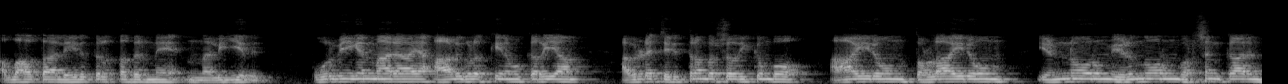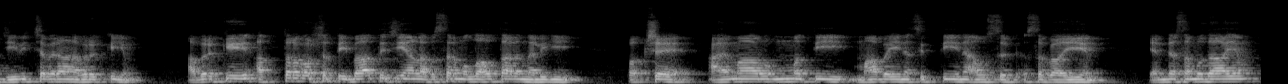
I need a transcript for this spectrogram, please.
അള്ളാഹുത്താ ലൈലത്തുൽ ഖദറിനെ നൽകിയത്. പൂർവികന്മാരായ ആളുകളൊക്കെ നമുക്കറിയാം അവരുടെ ചരിത്രം പരിശോധിക്കുമ്പോൾ ആയിരവും തൊള്ളായിരവും എണ്ണൂറും എഴുന്നൂറും വർഷം കാലം ജീവിച്ചവരാണ് അവരൊക്കെയും. അവർക്ക് അത്ര വർഷത്തെ ഇബാത്ത് ചെയ്യാനുള്ള അവസരം അള്ളാഹുത്താല നൽകി. പക്ഷേ അയമാർ ഉമ്മത്തി മാബൈന സിത്തീന ഔസബീൻ എന്റെ സമുദായം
